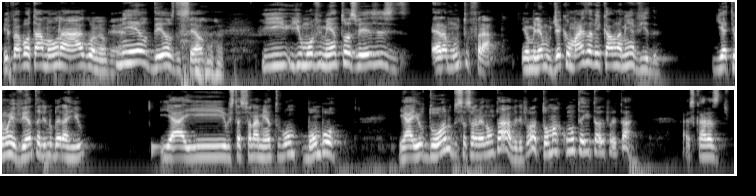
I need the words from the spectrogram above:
Ele vai botar a mão na água, meu. É. Meu Deus do céu. E, e o movimento, às vezes, era muito fraco. Eu me lembro o dia que eu mais lavei carro na minha vida. Ia ter um evento ali no Beira Rio. E aí o estacionamento bom- bombou. E aí o dono do estacionamento não tava. Ele falou, ah, toma conta aí e tal. Eu falei, tá. Aí os caras, tipo,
